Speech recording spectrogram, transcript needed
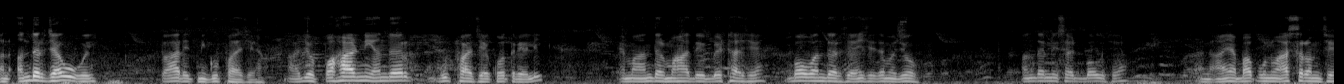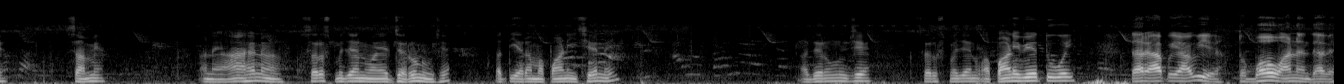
અને અંદર જવું હોય તો આ રીતની ગુફા છે. આ જો પહાડની અંદર ગુફા છે કોતરેલી. એમાં અંદર મહાદેવ બેઠા છે. બહુ અંદર છે. અહીંથી તમે જો અંદરની સાઈડ બહુ છે. અને અહીંયા બાપુનું આશ્રમ છે સામે. અને આ હે ને સરસ મજાનું અહીંયા ઝરણું છે. અત્યારે આમાં પાણી છે નહીં. આ ઝરણું છે. સરસ મજાનું. આ પાણી વહેતું હોય. ત્યારે આપણે આવીએ તો બહુ આનંદ આવે.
